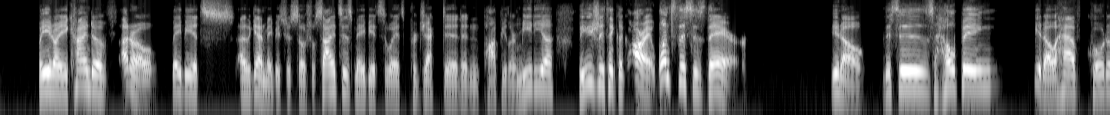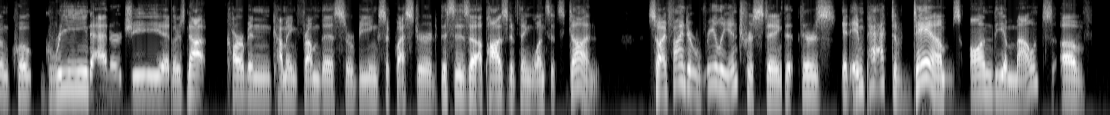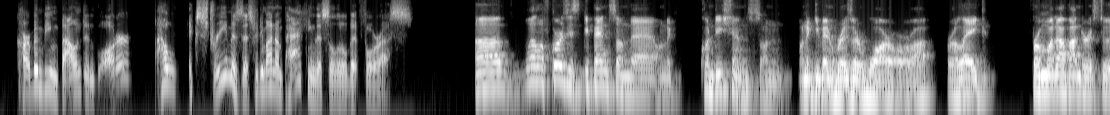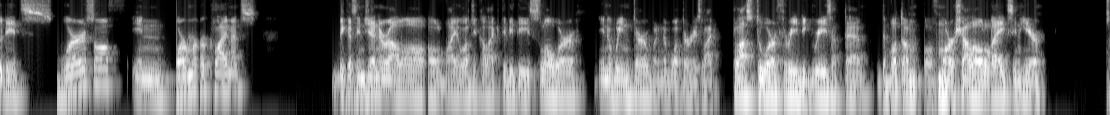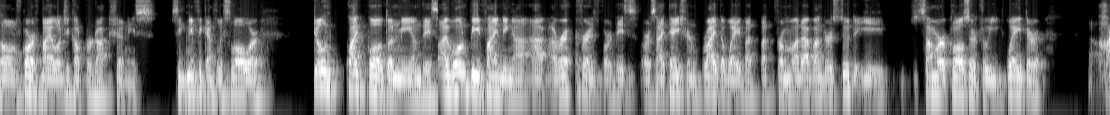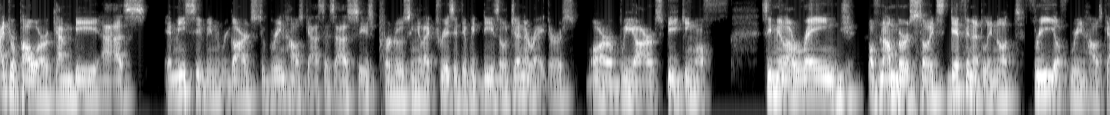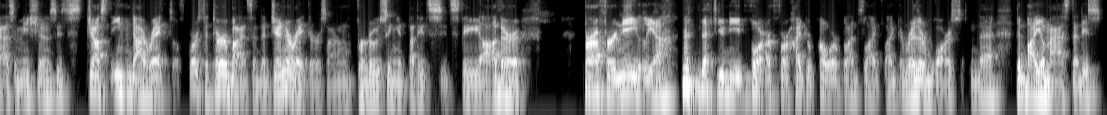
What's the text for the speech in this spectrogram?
But you know, you kind of I don't know, maybe it's again, maybe it's just social sciences, maybe it's the way it's projected in popular media. But usually think like, all right, once this is there, you know, this is helping, you know, have quote unquote green energy and there's not carbon coming from this or being sequestered. This is a positive thing once it's done. So I find it really interesting that there's an impact of dams on the amount of carbon being bound in water. How extreme is this? Would you mind unpacking this a little bit for us? Uh, well, of course, it depends on the on the conditions on on a given reservoir or a, or a lake. from what I've understood, it's worse off in warmer climates because in general all biological activity is slower in winter when the water is like plus two or three degrees at the, the bottom of more shallow lakes in here. So of course biological production is significantly slower. Don't quite quote on me on this. I won't be finding a, a, reference for this or citation right away but but from what i've understood somewhere closer to equator. Hydropower can be as emissive in regards to greenhouse gases as is producing electricity with diesel generators, or we are speaking of similar range of numbers. So it's definitely not free of greenhouse gas emissions. It's just indirect. Of course, the turbines and the generators are producing it, but it's it's the other paraphernalia that you need for for hydropower plants like like the reservoirs and the, the biomass that is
